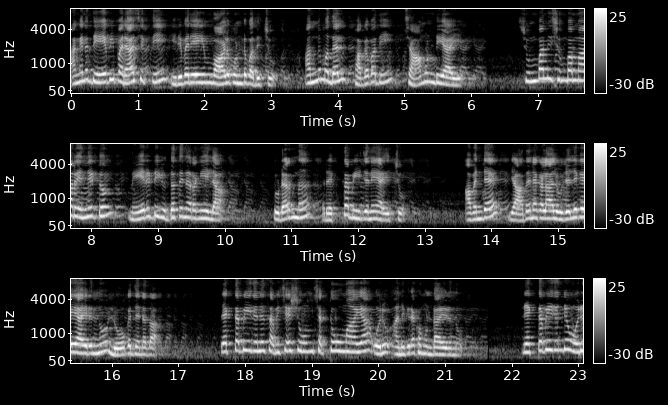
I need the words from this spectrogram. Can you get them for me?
അങ്ങനെ ദേവി പരാശക്തി ഇരുവരെയും വാളുകൊണ്ട് വധിച്ചു. അന്നു മുതൽ ഭഗവതി ചാമുണ്ടിയായി ശുംഭനിശുംഭന്മാർ എന്നിട്ടും നേരിട്ട് യുദ്ധത്തിനിറങ്ങിയില്ല. തുടർന്ന് രക്തബീജനെ അയച്ചു. അവന്റെ യാതനകളാൽ ഉഴലുകയായിരുന്നു ലോകജനത. രക്തബീജന് സവിശേഷവും ശക്തവുമായ ഒരു അനുഗ്രഹമുണ്ടായിരുന്നു. രക്തബീജന്റെ ഒരു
